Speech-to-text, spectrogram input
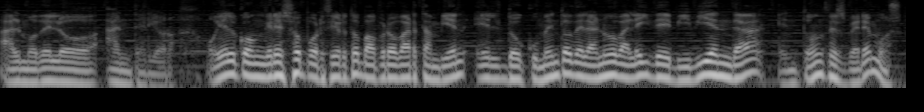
al modelo anterior. Hoy el Congreso, por cierto, va a aprobar también el documento de la nueva ley de vivienda. Entonces veremos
